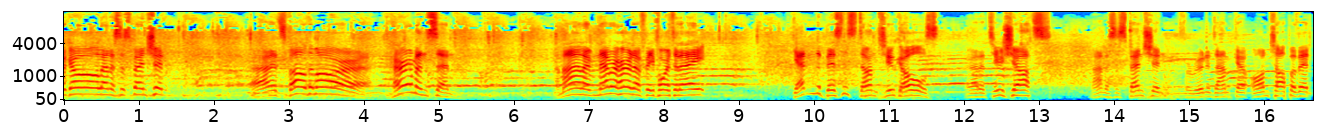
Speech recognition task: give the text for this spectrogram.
a goal and a suspension. And it's Valdemar Hermansen, a man I've never heard of before today. Getting the business done. Two goals out of two shots and a suspension for Rune Dahmke on top of it.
